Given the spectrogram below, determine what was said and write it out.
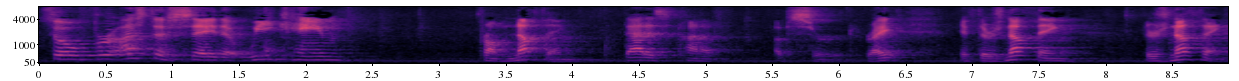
So for us to say that we came from nothing, that is kind of absurd, right? If there's nothing, there's nothing.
